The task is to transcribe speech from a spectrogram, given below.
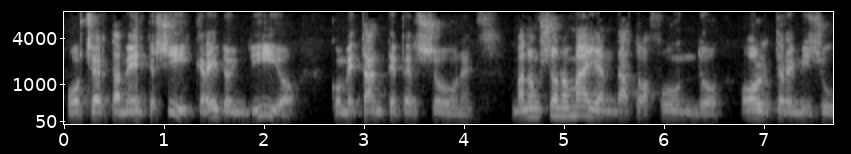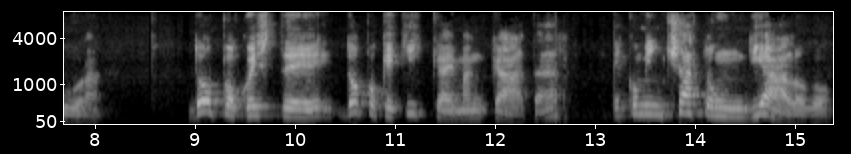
o certamente sì, credo in Dio come tante persone, ma non sono mai andato a fondo oltre misura. Dopo, queste, dopo che Chicca è mancata, è cominciato un dialogo.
